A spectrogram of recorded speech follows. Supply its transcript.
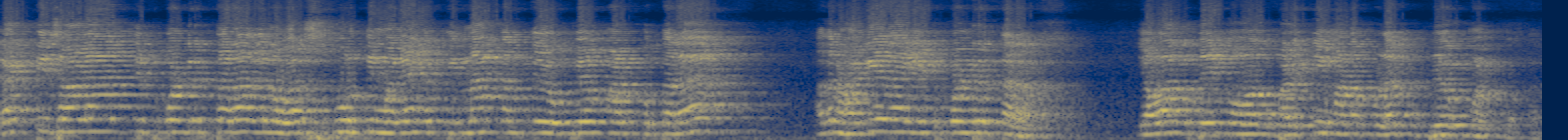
ಗಟ್ಟಿ ಜಾಳ ಅಂತ ಇಟ್ಕೊಂಡಿರ್ತಾರ, ಅದನ್ನ ವರ್ಷ ಪೂರ್ತಿ ಮನೆಯಾಗ ತಿನ್ನಾಕಂತ ಉಪಯೋಗ ಮಾಡ್ಕೊತಾರ, ಅದನ್ನ ಹಗೆದಾಗಿ ಇಟ್ಕೊಂಡಿರ್ತಾರ. ಯಾವಾಗ ಬೇಕು ಅವಾಗ ಬಳಕೆ ಮಾಡಕ್ ಉಪಯೋಗ ಮಾಡ್ಕೊತಾರ.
